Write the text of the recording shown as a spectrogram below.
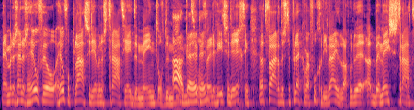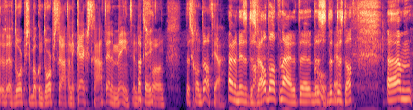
Nee, maar er zijn dus heel veel, heel veel plaatsen die hebben een straat die heet de Meent of de Meent ah, okay, okay. of weet ik, iets in die richting. En dat waren dus de plekken waar vroeger die weide lag. Ik bedoel, eh, bij de meeste straten, of dorpjes hebben ook een dorpstraat en een kerkstraat en een Meent. En dat, is, gewoon, dat is gewoon dat, ja. Oh, dan is het dus wel dat. Nou, dat, uh, dus, cool, dus dat. Um,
